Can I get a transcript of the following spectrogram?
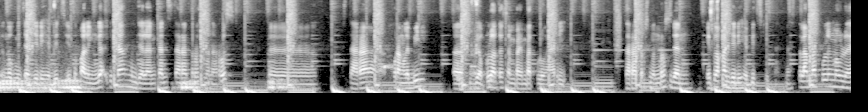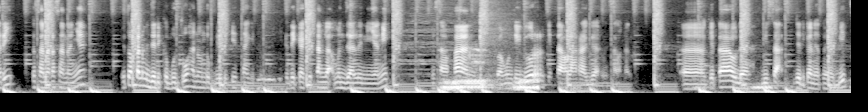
untuk menjadi jadi habits itu paling enggak kita menjalankan secara terus menerus uh, secara kurang lebih 30 eh, atau sampai 40 hari secara terus menerus dan itu akan jadi habits kita. Nah setelah 40 50 hari ke sana ke sananya itu akan menjadi kebutuhan untuk diri kita gitu. Ketika kita nggak menjalaninya nih, misalkan bangun tidur kita olahraga misalkan, uh, kita udah bisa jadikan itu habits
